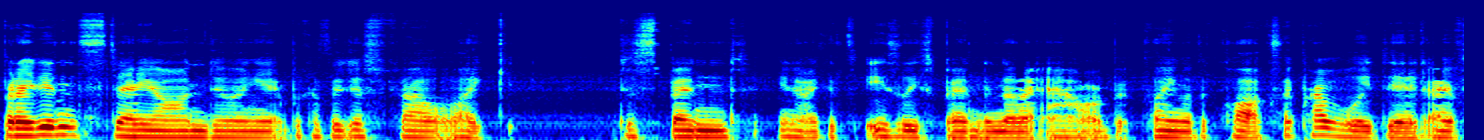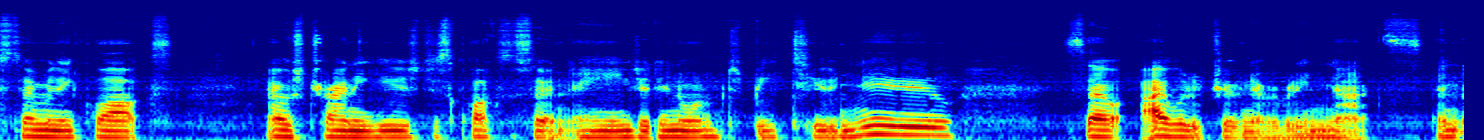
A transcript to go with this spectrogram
But I didn't stay on doing it because I just felt like to spend, you know, I could easily spend another hour but playing with the clocks. I probably did. I have so many clocks. I was trying to use just clocks a certain age. I didn't want them to be too new. So I would have driven everybody nuts. And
